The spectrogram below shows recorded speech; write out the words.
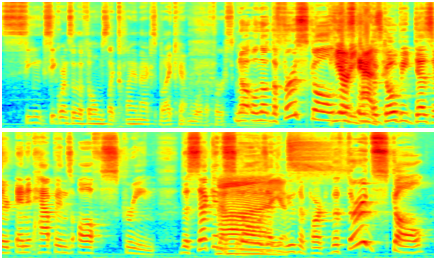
se- sequence of the films like climax, but I can't remember the first skull. No, well, no. The first skull He is in the it. Gobi Desert, and it happens off screen. The second ah, skull is at the yes. amusement park. The third skull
